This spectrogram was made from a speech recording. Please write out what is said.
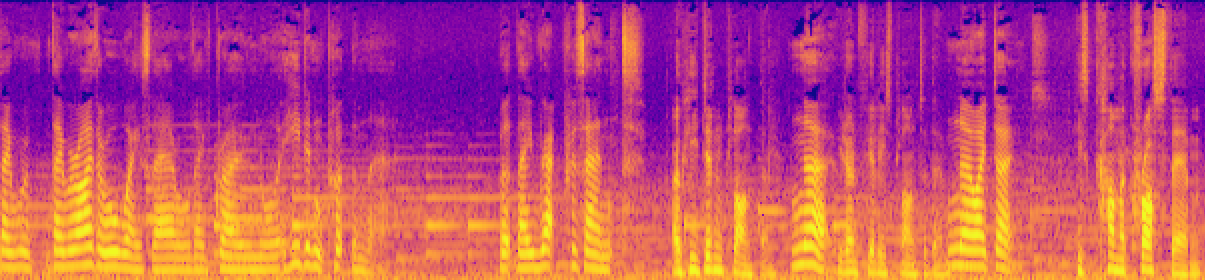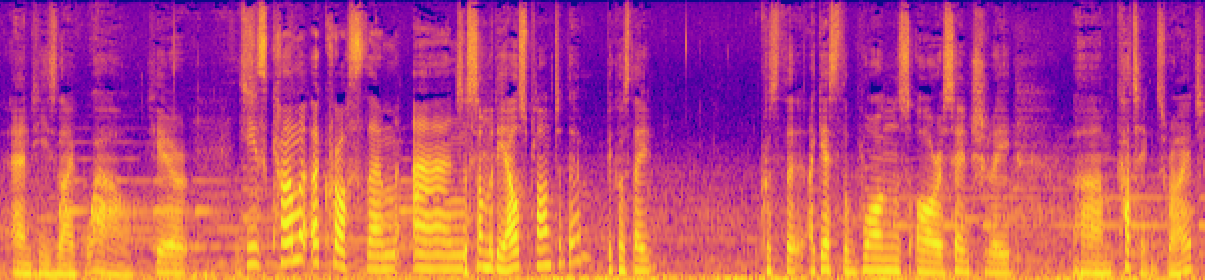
they were they were either always there or they've grown or he didn't put them there. But they represent Oh, he didn't plant them. no. You don't feel he's planted them. No, I don't. He's come across them and he's like, wow, here. He's come across them and So somebody else planted them because they, because the I guess the wands are essentially um, cuttings, right?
